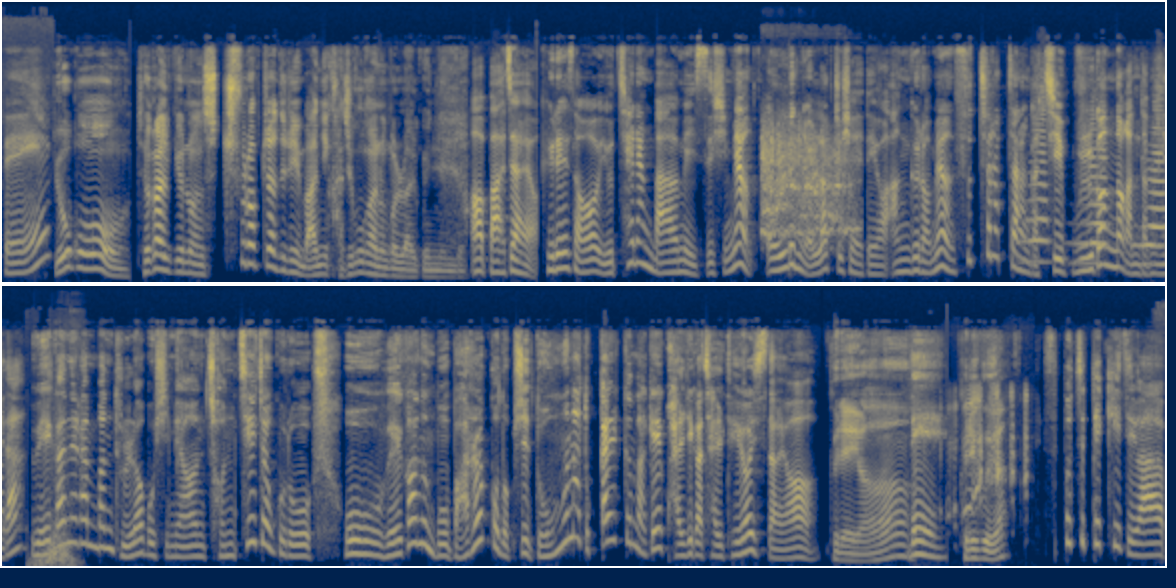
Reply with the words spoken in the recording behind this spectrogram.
네. 요거 제가 알기로는 수출업자들이 많이 가지고 가는 걸로 알고 있는데. 아, 맞아요. 그래서 이 차량 마음에 있으시면 얼른 연락 주셔야 돼요. 안 그러면 수출업자랑 같이 물 건너 간답니다. 외관을 한번 둘러보시면 전체적으로, 오, 외관은 뭐 말할 것 없이 너무나도 깔끔하게 관리가 잘 되어 있어요. 그래요? 네. 그리고요? 스포츠 패키지와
